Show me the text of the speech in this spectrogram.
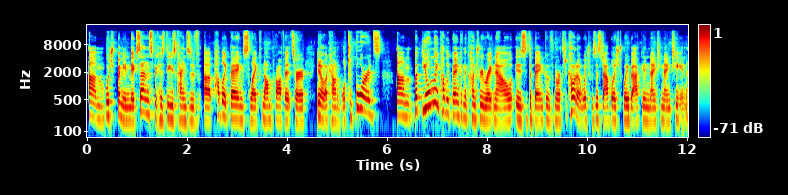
Um, which I mean makes sense because these kinds of uh, public banks, like nonprofits, are you know accountable to boards. Um, but the only public bank in the country right now is the Bank of North Dakota, which was established way back in 1919.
